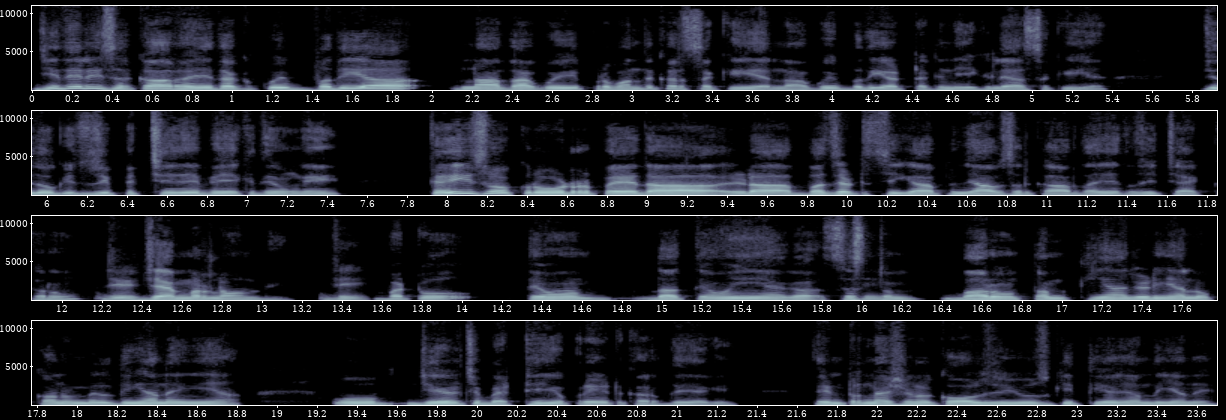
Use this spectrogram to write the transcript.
ਜਿਹਦੇ ਲਈ ਸਰਕਾਰ ਹਜੇ ਤੱਕ ਕੋਈ ਵਧੀਆ ਨਾ ਤਾਂ ਕੋਈ ਪ੍ਰਬੰਧ ਕਰ ਸਕੀ ਹੈ ਨਾ ਕੋਈ ਵਧੀਆ ਟੈਕਨੀਕ ਲਿਆ ਸਕੀ ਹੈ। ਜਦੋਂ ਕਿ ਤੁਸੀਂ ਪਿੱਛੇ ਜੇ ਵੇਖਦੇ ਹੋਗੇ ਕਈ ਸੌ ਕਰੋੜ ਰੁਪਏ ਦਾ ਜਿਹੜਾ ਬਜਟ ਸੀਗਾ ਪੰਜਾਬ ਸਰਕਾਰ ਦਾ ਜੇ ਤੁਸੀਂ ਚੈੱਕ ਕਰੋ ਜੈਮਰ ਲਾਉਣ ਲਈ। ਜੀ। ਬਟ ਉਹ ਤਿਉਂ ਦਾ ਤਿਉਂ ਹੀ ਹੈਗਾ ਸਿਸਟਮ ਬਾਹਰੋਂ ਧਮਕੀਆਂ ਜਿਹੜੀਆਂ ਲੋਕਾਂ ਨੂੰ ਮਿਲਦੀਆਂ ਨੇਗੀਆਂ ਉਹ ਜੇਲ੍ਹ 'ਚ ਬੈਠੇ ਹੀ ਆਪਰੇਟ ਕਰਦੇ ਹੈਗੇ ਤੇ ਇੰਟਰਨੈਸ਼ਨਲ ਕਾਲਸ ਯੂਜ਼ ਕੀਤੀਆਂ ਜਾਂਦੀਆਂ ਨੇ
